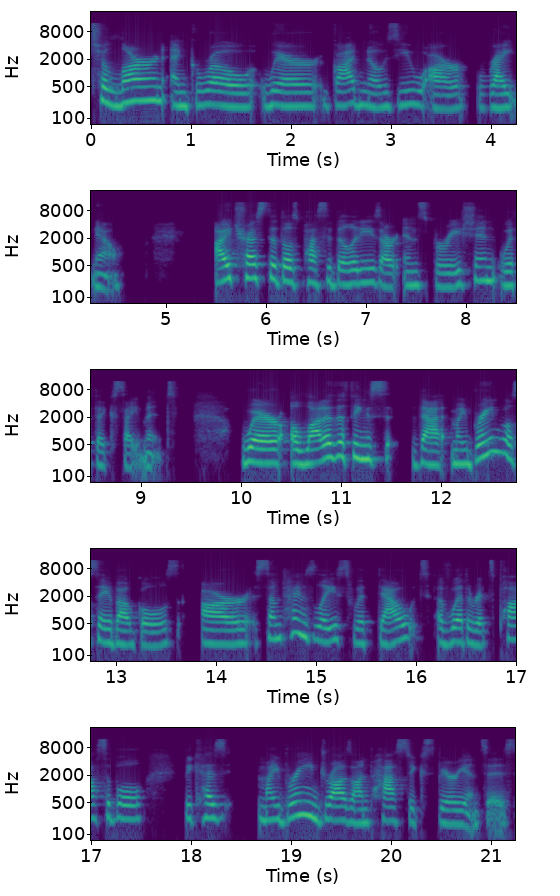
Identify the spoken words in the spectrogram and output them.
to learn and grow where God knows you are right now. I trust that those possibilities are inspiration with excitement where a lot of the things that my brain will say about goals are sometimes laced with doubt of whether it's possible because my brain draws on past experiences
